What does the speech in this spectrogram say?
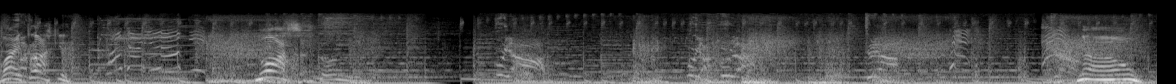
Vai, Clark! Nossa! Não!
